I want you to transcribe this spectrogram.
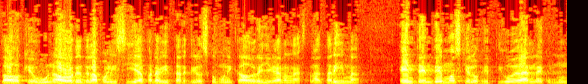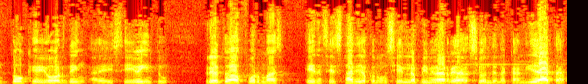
dado que hubo una orden de la policía para evitar que los comunicadores llegaran hasta la tarima. Entendemos que el objetivo de darle como un toque de orden a ese evento, pero de todas formas es necesario conocer la primera redacción de la candidata.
